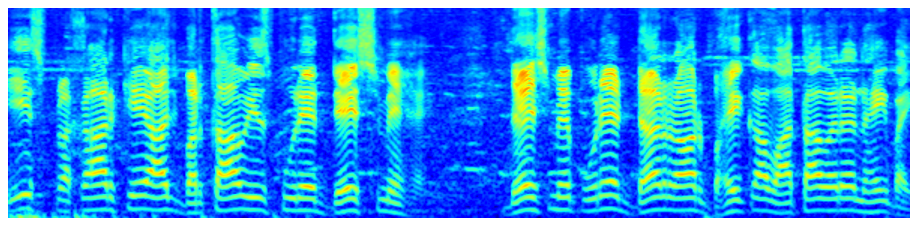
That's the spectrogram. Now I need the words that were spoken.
इस प्रकार के आज बर्ताव इस पूरे देश में है। देश में पूरे डर और भय का वातावरण है भाई।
